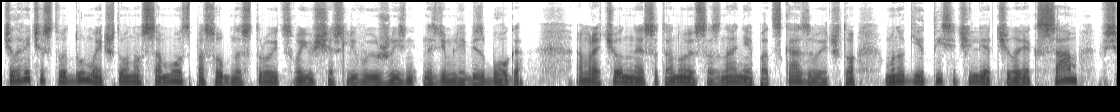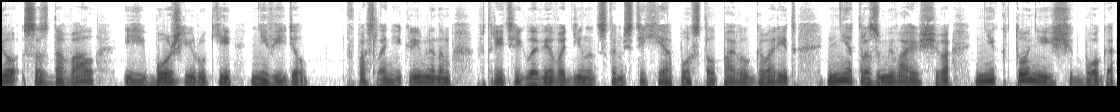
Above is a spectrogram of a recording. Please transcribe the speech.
Человечество думает, что оно само способно строить свою счастливую жизнь на земле без Бога. Омраченное сатаною сознание подсказывает, что многие тысячи лет человек сам все создавал и Божьей руки не видел. В послании к римлянам в третьей главе в одиннадцатом стихе апостол Павел говорит «Нет разумевающего, никто не ищет Бога»,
